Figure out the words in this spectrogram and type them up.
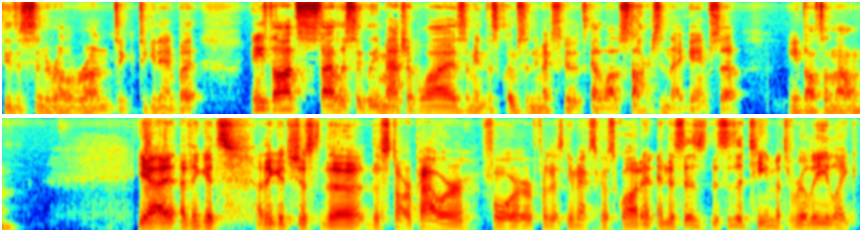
do the Cinderella run to, to get in. But any thoughts stylistically, matchup wise? I mean, this Clemson, New Mexico, it's got a lot of stars in that game. So, any thoughts on that one? Yeah, I, I, think it's I think it's just the the star power for for this New Mexico squad, and, and this is this is a team that's really like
